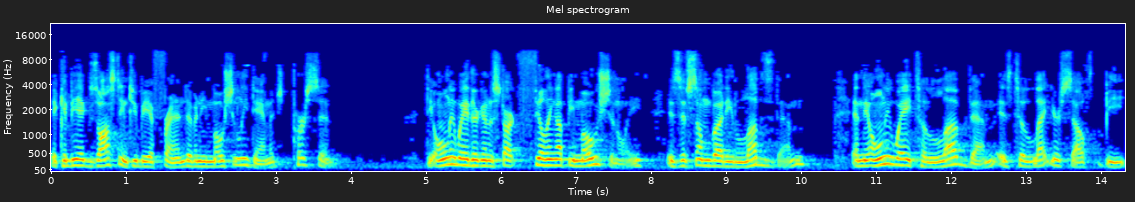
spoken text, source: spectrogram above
It can be exhausting to be a friend of an emotionally damaged person. The only way they're going to start filling up emotionally is if somebody loves them. And the only way to love them is to let yourself be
